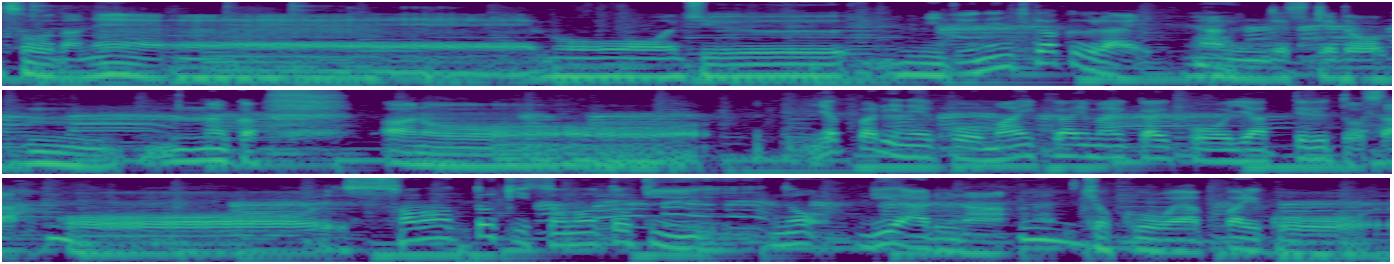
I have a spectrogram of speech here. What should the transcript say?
うそうだね。えーもう10 20年近くぐらいになるんですけど、うん。なんかあのーやっぱりねこう毎回毎回こうやってるとさ、うん。こうその時その時のリアルなうん。曲をやっぱりこう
